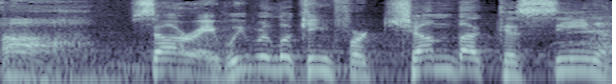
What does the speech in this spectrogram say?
Ah, oh, sorry, we were looking for Chumba Casino.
